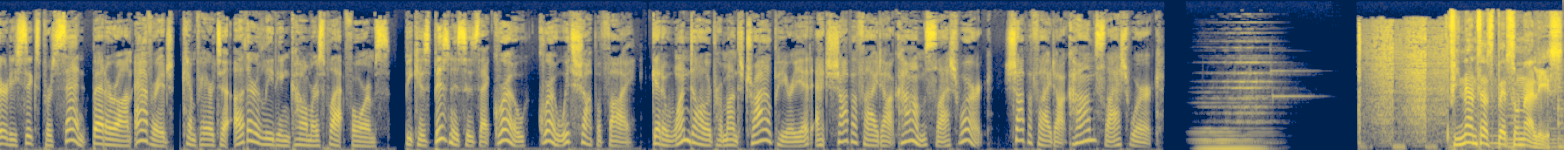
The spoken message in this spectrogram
36% better on average compared to other leading commerce platforms because businesses that grow grow with Shopify. Get a $1 per month trial period at shopify.com/work. shopify.com/work. Finanzas personales.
